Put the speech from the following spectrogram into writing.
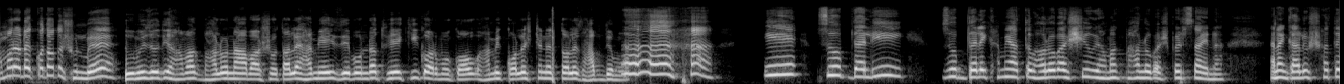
আমার একটা কথা তো শুনবে। তুমি যদি আমাকে ভালো না বাসো তাহলে আমি এই জীবনটা থুয়ে কি কর্ম কও? আমি কলেজ ট্রেনের তলে ঝাঁপ দেবো। এ জুবদালি জুবদালিকে আমি এত ভালোবাসি ওই আমাকে ভালোবাসবার চাই না। এনা গালুর সাথে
